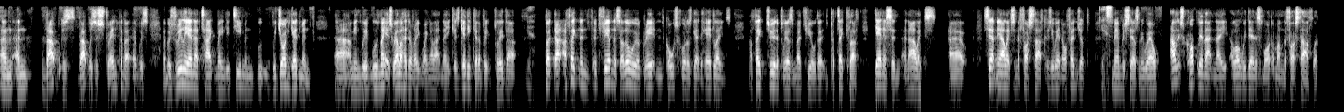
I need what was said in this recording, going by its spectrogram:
and and that was that was the strength of it. It was it was really an attack minded team, and with John Gidman. Uh, I mean, we, we might as well have had a right winger that night because Giddy could have played that. Yeah. But that, I think, in, in, fairness, although we were great and goal scorers get the headlines, I think two of the players in midfield, in particular, Dennis and, and Alex, uh, certainly Alex in the first half because he went off injured. Yes. memory serves me well. Alex Cropley that night, along with Dennis Mortimer in the first half, were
